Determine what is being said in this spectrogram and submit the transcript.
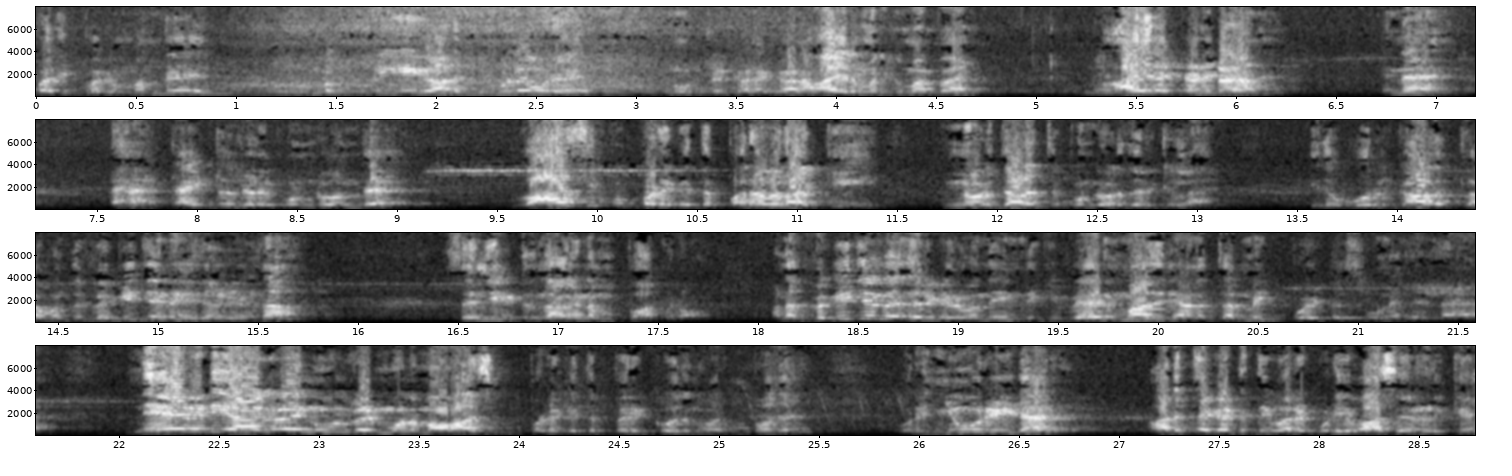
பதிப்பகம் வந்து ரொம்ப குறுகிய காலத்துக்குள்ள ஒரு நூற்றுக்கணக்கான ஆயிரம் இருக்குமா இப்ப? ஆயிரக்கணக்கான என்ன டைட்டில்களை கொண்டு வந்து வாசிப்பு பழக்கத்தை பரவலாக்கி இன்னொரு தளத்துக்கு கொண்டு வரது இருக்குல்ல? இதை ஒரு காலத்துல வந்து வெகுஜன இதழ்கள் தான் செஞ்சுக்கிட்டு இருந்தாங்க நம்ம பார்க்குறோம். ஆனால் வெகுஜன இதழ்கள் வந்து இன்றைக்கு வேறு மாதிரியான தன்மைக்கு போயிட்ட சூழ்நிலையில் நேரடியாகவே நூல்கள் மூலமாக வாசிப்பு பழக்கத்தை பெருக்குவதுன்னு வரும்போது ஒரு நியூ ரீடர் அடுத்த கட்டத்துக்கு வரக்கூடிய வாசகர்களுக்கு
